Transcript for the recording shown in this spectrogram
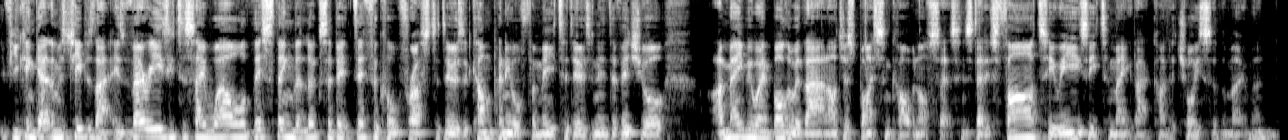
if you can get them as cheap as that, it's very easy to say, well, this thing that looks a bit difficult for us to do as a company or for me to do as an individual, I maybe won't bother with that and I'll just buy some carbon offsets instead. It's far too easy to make that kind of choice at the moment.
